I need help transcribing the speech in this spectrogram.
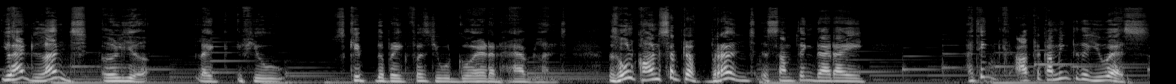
You had lunch earlier, like if you skip the breakfast, you would go ahead and have lunch. This whole concept of brunch is something that I, I think after coming to the US,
